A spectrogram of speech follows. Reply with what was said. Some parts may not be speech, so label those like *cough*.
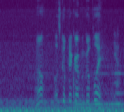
Well, let's go pick her up and go play. yeah.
